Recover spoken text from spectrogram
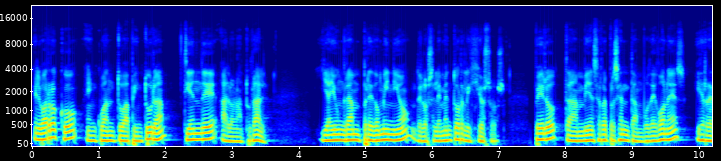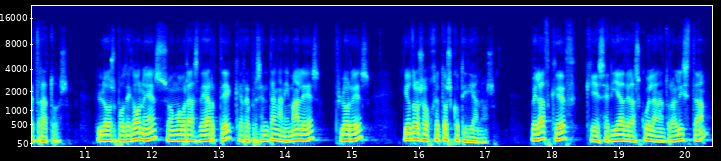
El barroco, en cuanto a pintura, tiende a lo natural, y hay un gran predominio de los elementos religiosos, pero también se representan bodegones y retratos. Los bodegones son obras de arte que representan animales, flores y otros objetos cotidianos. Velázquez, que sería de la escuela naturalista,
